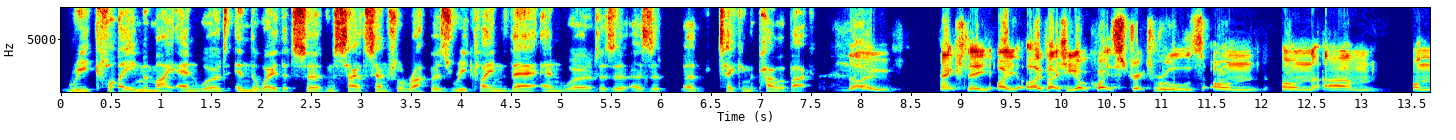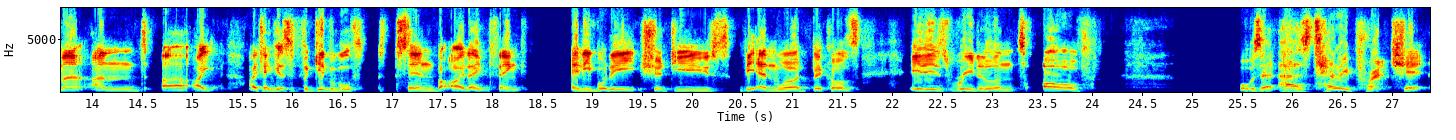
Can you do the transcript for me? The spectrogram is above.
reclaim my N word in the way that certain South Central rappers reclaim their N word as a as a, a taking the power back? No, actually, I, I've actually got quite strict rules on on um, on that, and uh, I I think it's a forgivable sin, but I don't think anybody should use the N word because it is redolent of what was it? As Terry Pratchett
